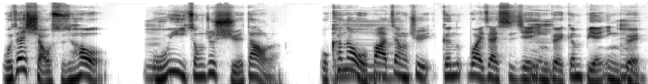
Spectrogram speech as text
我在小时候嗯。无意中就学到了。我看到我爸这样去跟外在世界应对，跟别人应对，嗯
